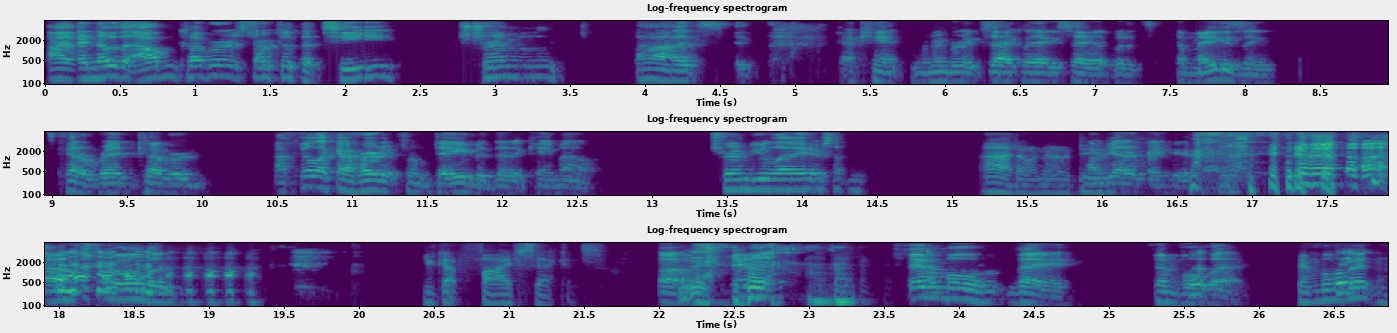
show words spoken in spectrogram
I know the album cover, it starts with a T, trim. Uh, it's, it, I can't remember exactly how you say it, but it's amazing. It's kind of red covered. I feel like I heard it from David that it came out. Trembule or something. I don't know, dude. I've got it right here. I'm scrolling. You got five seconds. Uh, Fim- Fimbleve. Fimbleve. Fimbulvet?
